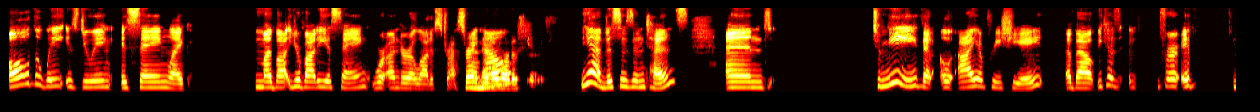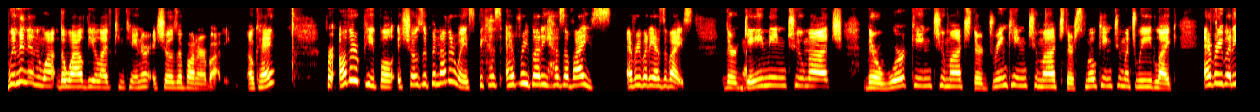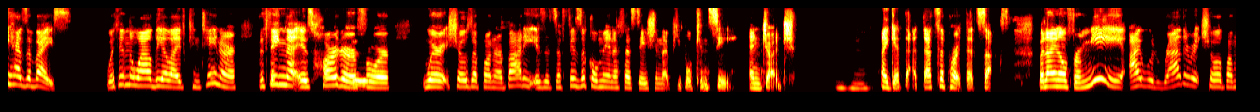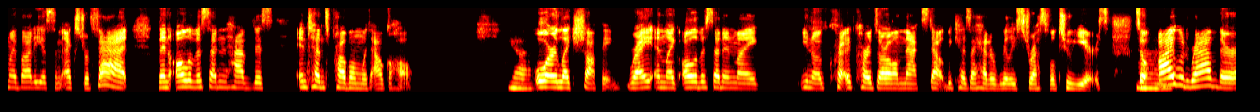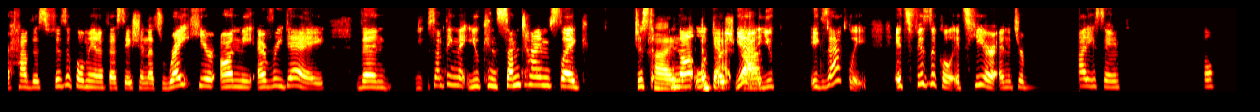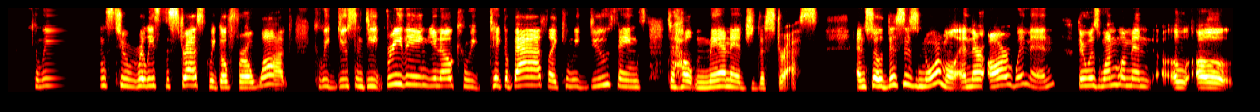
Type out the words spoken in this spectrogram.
all the weight is doing is saying like my body your body is saying we're under a lot of stress right under now. yeah this is intense. And to me that oh, I appreciate about because for if women in the wildly alive container, it shows up on our body. Okay. For other people, it shows up in other ways because everybody has a vice. Everybody has a vice. They're yeah. gaming too much. They're working too much. They're drinking too much. They're smoking too much weed. Like everybody has a vice. Within the wildly alive container, the thing that is harder for where it shows up on our body is it's a physical manifestation that people can see and judge. Mm-hmm. I get that. That's the part that sucks. But I know for me, I would rather it show up on my body as some extra fat than all of a sudden have this intense problem with alcohol. Yeah. Or like shopping, right? And like all of a sudden my you know credit cards are all maxed out because I had a really stressful 2 years. So mm. I would rather have this physical manifestation that's right here on me every day than something that you can sometimes like just Hide not look at. Back. Yeah, you exactly. It's physical, it's here, and it's your body saying, oh, can we to release the stress? Can we go for a walk? Can we do some deep breathing? You know, can we take a bath? Like, can we do things to help manage the stress? And so this is normal. And there are women, there was one woman a, a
